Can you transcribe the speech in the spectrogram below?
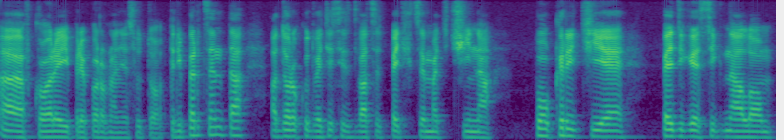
Uh, v Koreji pre porovnanie sú to 3% a do roku 2025 chce mať Čína pokrytie 5G signálom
